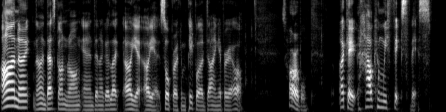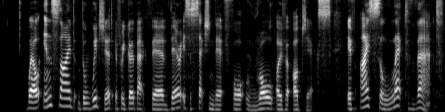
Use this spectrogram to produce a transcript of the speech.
oh no, no, that's gone wrong, and then I go like, oh yeah, oh yeah, it's all broken, people are dying everywhere, oh, it's horrible. Okay, how can we fix this? Well, inside the widget, if we go back there, there is a section there for rollover objects. If I select that,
